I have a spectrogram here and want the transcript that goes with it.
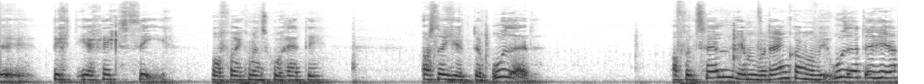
øh, det, jeg kan ikke se, hvorfor ikke man skulle have det. Og så hjælpe dem ud af det. Og fortælle, jamen, hvordan kommer vi ud af det her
